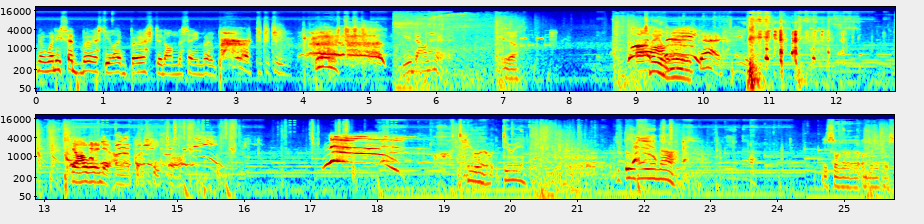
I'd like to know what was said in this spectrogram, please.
no, when he said burst, he like bursted on the same move. Burst. You down here? Yeah. Oh, Taylor. he's dead. no, I'm gonna do it, I'm gonna put C4. No! Oh, Taylor, what are you doing? You're blew me in that. Just on, uh, underneath us.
